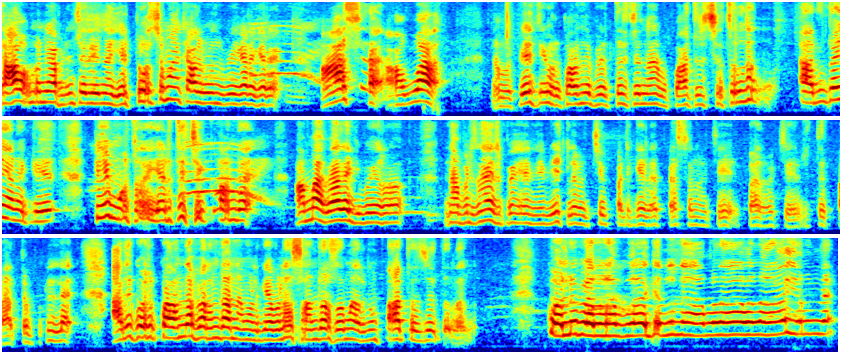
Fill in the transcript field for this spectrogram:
சாவமண்ணு அப்படின்னு சொல்லி நான் எட்டு வருஷமாக கால் வந்து போய் கிடக்கிறேன். ஆசை அவ்வா. நம்ம பேத்தி ஒரு குழந்தை பெற்றுச்சுன்னா நம்ம பார்த்துட்டு செத்துலாம் அதுதான் எனக்கு பீ மூத்திரம் எடுத்துச்சு குழந்தை. அம்மா வேலைக்கு போயிடும் நான் அப்படி தான் இருப்பேன். என்னை வீட்டில் வச்சு படுக்கையில் பேசணும் வச்சு உட்கார வச்சு எடுத்து பார்த்த பிள்ளை அதுக்கு ஒரு குழந்தை பிறந்தா நம்மளுக்கு எவ்வளோ சந்தோஷமாக இருக்கும் பார்த்து செத்துலாம் கொள்ளு பிறனை பார்க்கணும். நான் அவளா இருந்தேன்.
